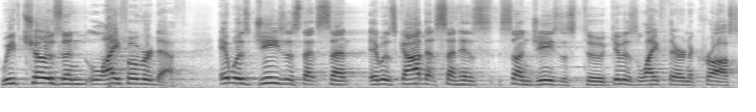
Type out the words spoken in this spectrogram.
We've chosen life over death. It was Jesus that sent, it was God that sent his son Jesus to give his life there on the cross,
